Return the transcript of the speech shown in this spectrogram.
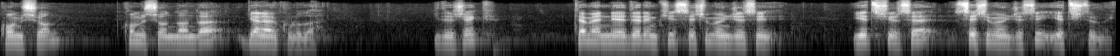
komisyon, komisyondan da genel kurula gidecek. Temenni ederim ki seçim öncesi yetişirse seçim öncesi yetiştirmek.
